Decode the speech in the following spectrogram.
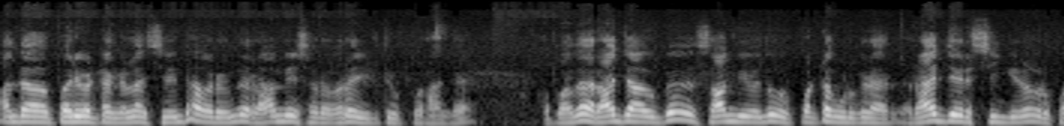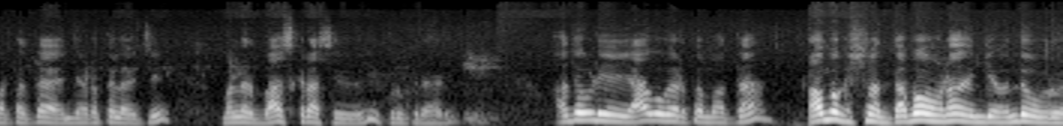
அந்த பரிவட்டங்கள்லாம் சேர்ந்து அவர் வந்து ராமேஸ்வரம் வரை இழுத்துட்டு போகிறாங்க அப்போ தான் ராஜாவுக்கு சாமி வந்து ஒரு பட்டம் கொடுக்குறாரு. ராஜரிஷிங்கிற ஒரு பட்டத்தை இந்த இடத்துல வச்சு மன்னர் பாஸ்கரா சேதுபதி கொடுக்குறாரு. அதோடைய ஞாபகார்த்தமாக தான் ராமகிருஷ்ண தபோவனம் இங்கே வந்து ஒரு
